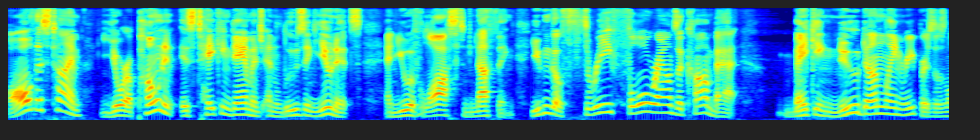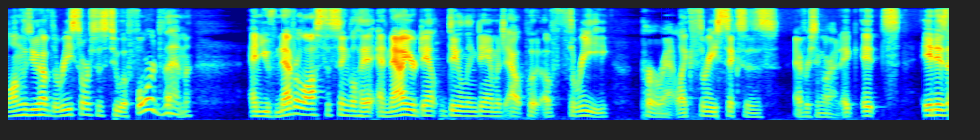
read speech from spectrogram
All this time, your opponent is taking damage and losing units, and you have lost nothing. You can go three full rounds of combat making new Dunlain Reapers as long as you have the resources to afford them, and you've never lost a single hit, and now you're de- dealing damage output of three per round, like three sixes every single round. It, it's it is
